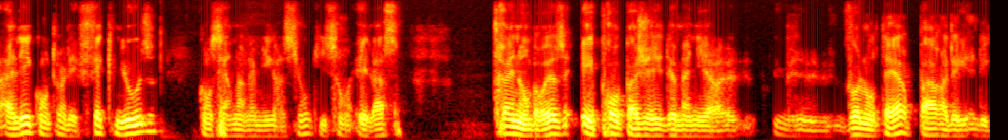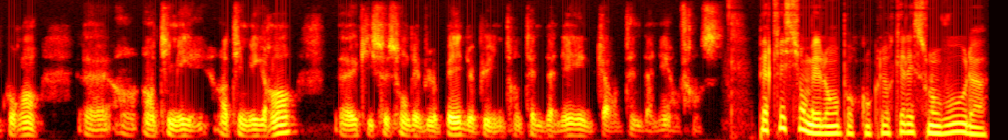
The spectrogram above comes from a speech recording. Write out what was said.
Aller contre les fake news concernant la migration, qui sont hélas très nombreuses et propagées de manière euh, volontaire par les, courants anti-migrants qui se sont développés depuis une trentaine d'années, une quarantaine d'années en France. Père Christian Mélon, pour conclure, quelle est selon vous la,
